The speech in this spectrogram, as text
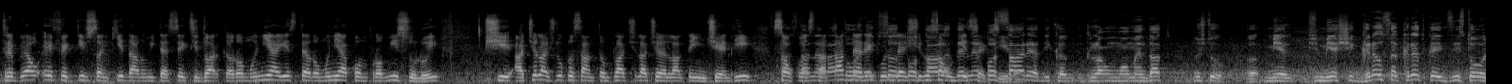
trebuiau efectiv să închidă anumite secții, doar că România este România compromisului și același lucru s-a întâmplat și la celelalte incendii, s-au constatat neregulile și nu s-au închis de nepăsare, adică la un moment dat, nu știu, uh, mie, mie și greu să cred că există o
